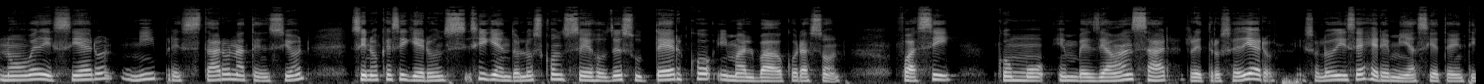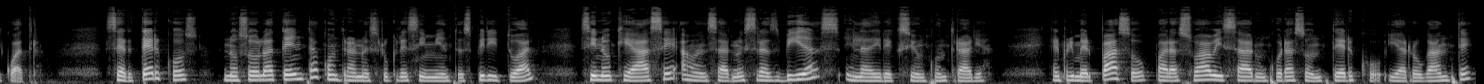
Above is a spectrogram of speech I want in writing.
no obedecieron ni prestaron atención, sino que siguieron siguiendo los consejos de su terco y malvado corazón. Fue así como en vez de avanzar retrocedieron. Eso lo dice Jeremías 7:24. Ser tercos no solo atenta contra nuestro crecimiento espiritual, sino que hace avanzar nuestras vidas en la dirección contraria. El primer paso para suavizar un corazón terco y arrogante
